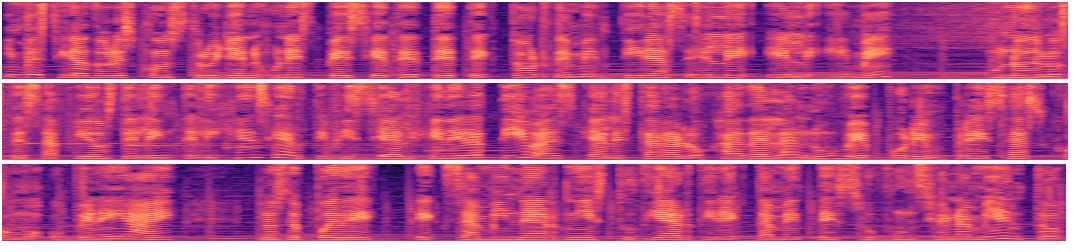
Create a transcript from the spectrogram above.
Investigadores construyen una especie de detector de mentiras LLM. Uno de los desafíos de la inteligencia artificial generativa es que al estar alojada en la nube por empresas como OpenAI, no se puede examinar ni estudiar directamente su funcionamiento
